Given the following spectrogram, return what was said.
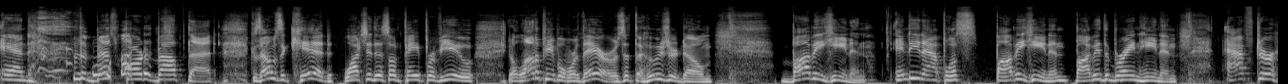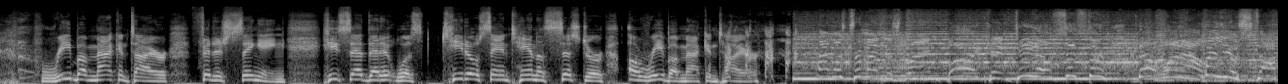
And the best part about that, because I was a kid watching this on pay per view, you know, a lot of people were there. It was at the Hoosier Dome. Bobby Heenan, Indianapolis, Bobby Heenan, Bobby the Brain Heenan, after Reba McEntire finished singing, he said that it was Tito Santana's sister, Arriba McEntire. That was tremendous, Brian. Boy, can Tito's sister belt one out. Will you stop?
